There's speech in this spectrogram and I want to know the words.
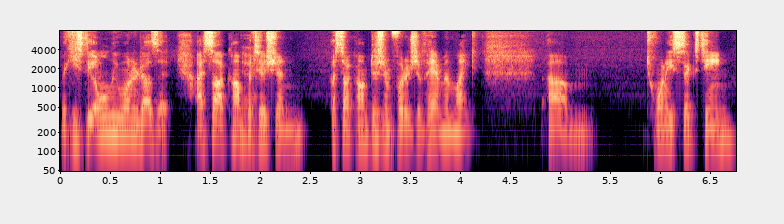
Like he's the only one who does it. I saw a competition. I saw competition footage of him in like um, 2016,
